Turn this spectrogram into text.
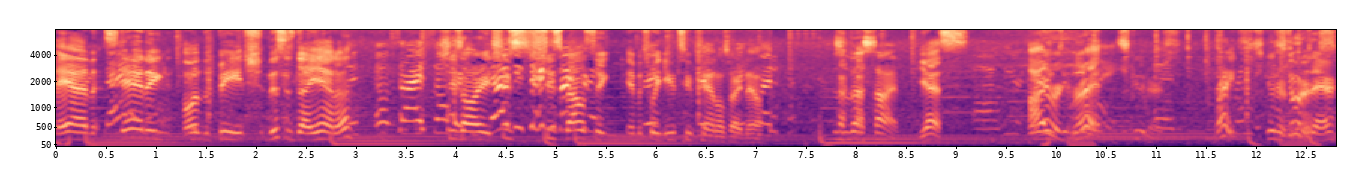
and standing on the beach, this is Diana. oh, sorry, She's already she's she's bouncing in between YouTube channels right now. This is the best time. Yes. Uh, we were I regret Scooters. Right. Scooters, Scooters. there.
